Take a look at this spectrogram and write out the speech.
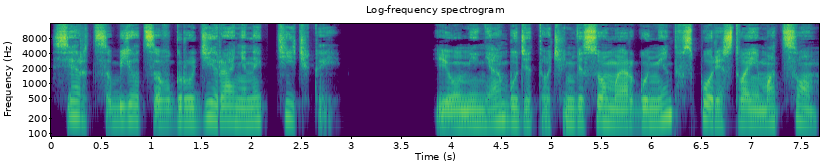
Сердце бьется в груди раненой птичкой. И у меня будет очень весомый аргумент в споре с твоим отцом.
